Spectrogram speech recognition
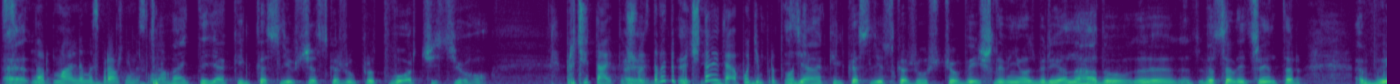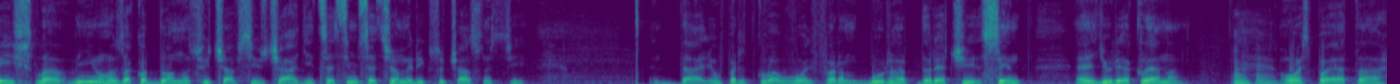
з Е, нормальними справжніми словами. Давайте я кілька слів ще скажу про творчість його. Прочитайте щось. Давайте е, прочитайте, а потім про творчість. Я кілька слів скажу, що вийшли в нього. Я нагадував е, веселий цвинтар. Вийшла в нього за кордоном свіча в Сівчаді, це 77 рік сучасності. Далі упорядкував Вольфрам Бургард, до речі, син е, Юрія Клена, ось поета,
